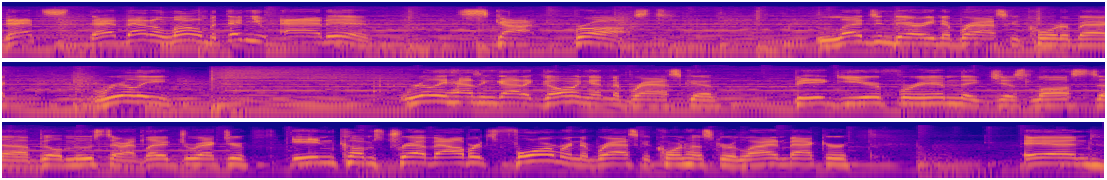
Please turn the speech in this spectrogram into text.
that's that that alone. But then you add in Scott Frost, legendary Nebraska quarterback really, really hasn't got it going at Nebraska. Big year for him. They just lost uh, Bill Moos, their athletic director. In comes Trev Alberts, former Nebraska Cornhusker linebacker. And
